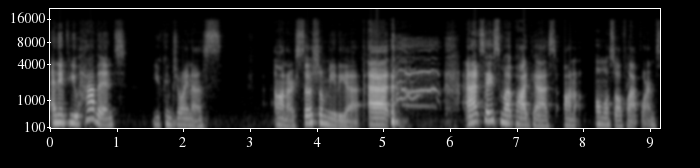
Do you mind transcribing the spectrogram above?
And if you haven't you can join us on our social media at at say smut podcast on almost all platforms.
